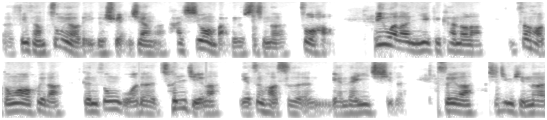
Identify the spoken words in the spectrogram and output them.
呃非常重要的一个选项了。他希望把这个事情呢做好。另外呢，你也可以看到了，正好冬奥会呢跟中国的春节呢也正好是连在一起的，所以呢，习近平呢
